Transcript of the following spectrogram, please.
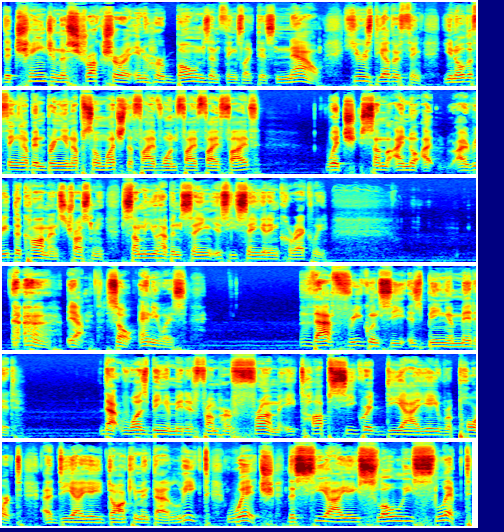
the change in the structure in her bones and things like this. Now, here's the other thing. You know the thing I've been bringing up so much, the 51555? Which some, I know, I, I read the comments, trust me. Some of you have been saying, is he saying it incorrectly? yeah. So, anyways, that frequency is being emitted that was being emitted from her from a top secret DIA report, a DIA document that leaked, which the CIA slowly slipped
